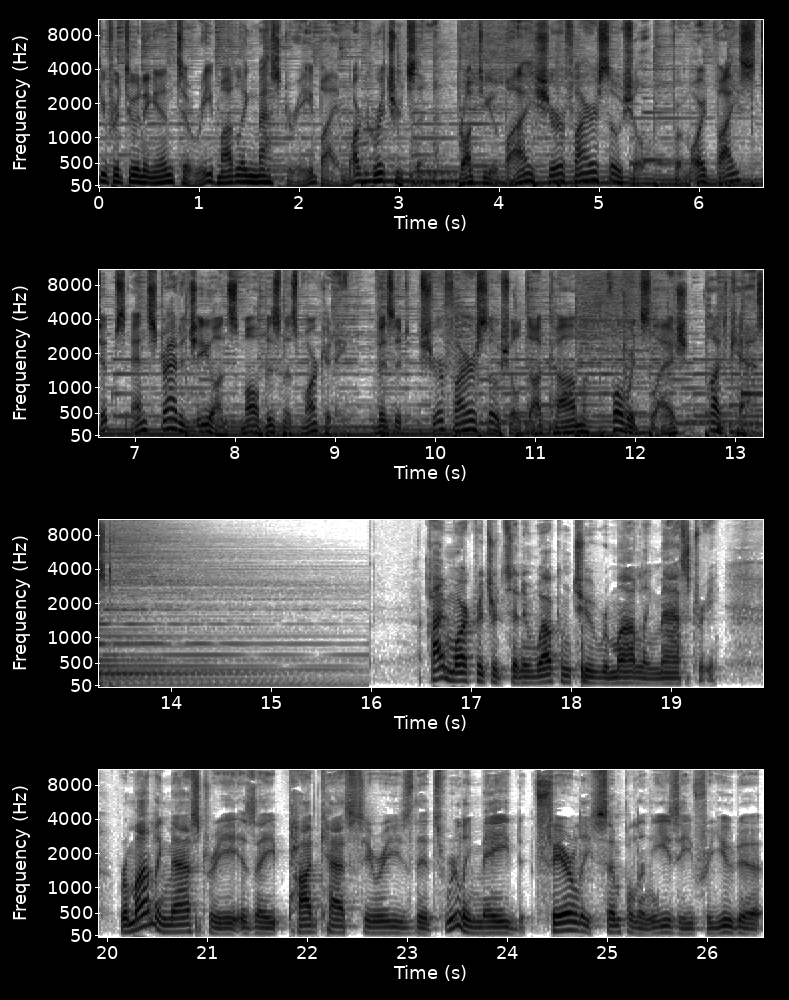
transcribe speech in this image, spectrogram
you for tuning in to Remodeling Mastery by Mark Richardson, brought to you by Surefire Social. For more advice, tips, and strategy on small business marketing, visit surefiresocial.com forward slash podcast. Hi, Mark Richardson, and welcome to Remodeling Mastery. Remodeling Mastery is a podcast series that's really made fairly simple and easy for you to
